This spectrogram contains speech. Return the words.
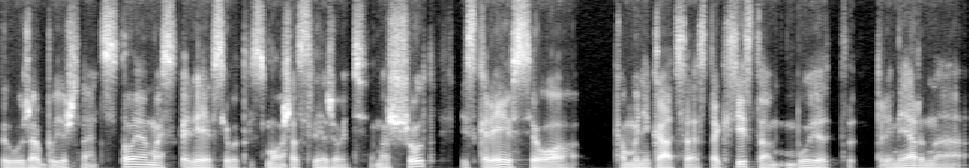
ты уже будешь знать стоимость, скорее всего, ты сможешь отслеживать маршрут, и, скорее всего, коммуникация с таксистом будет примерно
